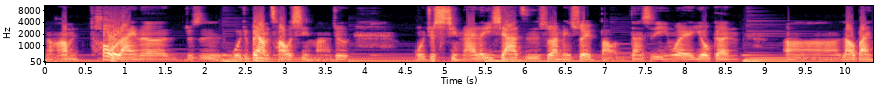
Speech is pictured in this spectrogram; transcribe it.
然后他们后来呢，就是我就被他们吵醒嘛，就。我就醒来了一下子，虽然没睡饱，但是因为又跟啊、呃、老板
